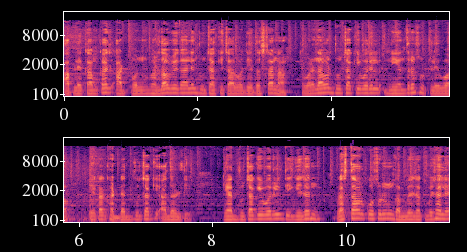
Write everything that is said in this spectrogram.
आपले कामकाज आटपून भरधाव वेगाने दुचाकी चालवत येत असताना वळणावर दुचाकीवरील नियंत्रण सुटले व एका खड्ड्यात दुचाकी आदळली. यात दुचाकीवरील तिघेजण रस्त्यावर कोसळून गंभीर जखमी झाले.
